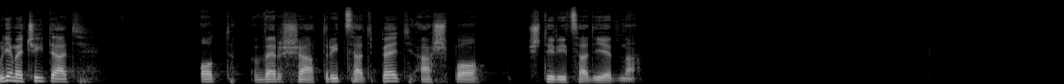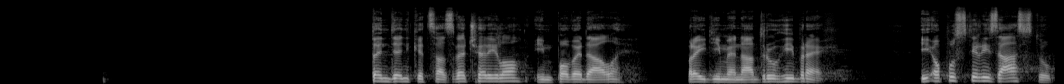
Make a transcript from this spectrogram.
Budeme čítať od verša 35 až po 41. ten deň, keď sa zvečerilo, im povedal, prejdime na druhý breh. I opustili zástup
